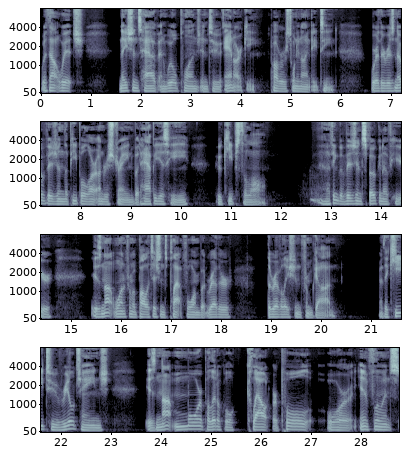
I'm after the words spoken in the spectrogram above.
without which nations have and will plunge into anarchy. Proverbs 29:18. Where there is no vision, the people are unrestrained, but happy is he who keeps the law. And I think the vision spoken of here is not one from a politician's platform, but rather the revelation from God. The key to real change is not more political clout or pull or influence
